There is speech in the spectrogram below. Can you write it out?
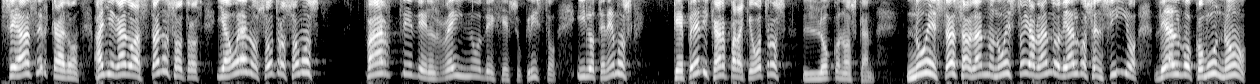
se ha acercado, ha llegado hasta nosotros y ahora nosotros somos parte del reino de Jesucristo y lo tenemos que predicar para que otros lo conozcan. No estás hablando, no estoy hablando de algo sencillo, de algo común, no.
